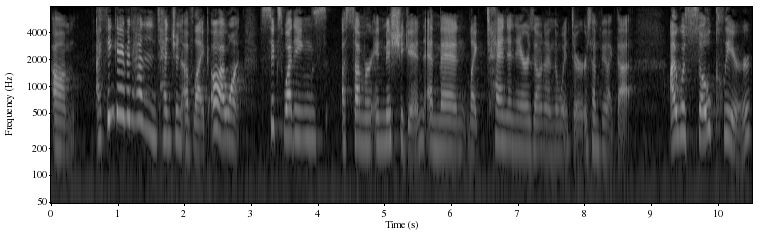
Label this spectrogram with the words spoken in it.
Um, I think I even had an intention of like, oh, I want six weddings a summer in Michigan and then like 10 in Arizona in the winter or something like that. I was so clear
